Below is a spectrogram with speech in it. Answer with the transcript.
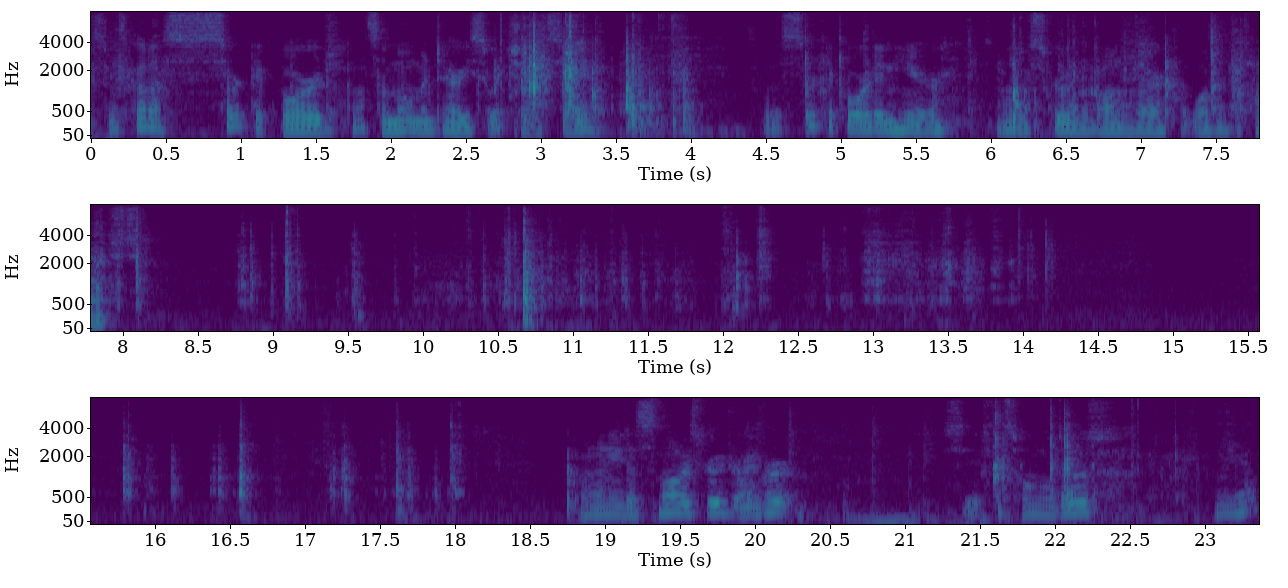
So it's got a circuit board. That's a momentary switch, I'd say. It's got a circuit board in here. There's another screw on the bottom there that wasn't attached. Smaller screwdriver. See if this one will do it. Yep.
